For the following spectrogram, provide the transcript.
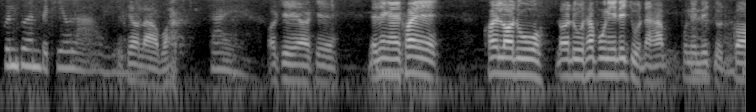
เพื่อนเพื่อนๆไปเที่ยวลาวไปเที่ยวลาวบ่ ใช่โอเคโอเค เดี๋ยวยังไงค่อย ค่อยรอดูรอดูถ้าพรุ่งนี้ได้จุดนะครับพรุ่งนี้ได้จุดก็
